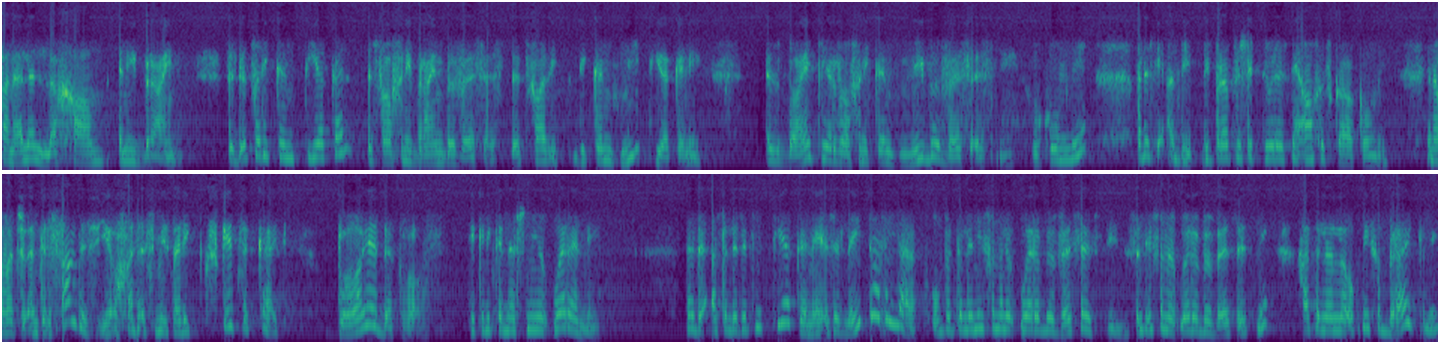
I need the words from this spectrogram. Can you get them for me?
van hulle liggaam in die brein. So dit wat die kind teken is waarvan die brein bewus is. Dit wat die, die kind nie teken nie is baie keer waarvan die kind nie bewus is nie. Hoekom nie? Want as die die, die proprioseptore is nie aangeskakel nie. En nou wat so interessant is, Johannes, mens na die sketse kyk, baie dikwels teken die kinders nie ore nie. Nou as hulle dit nie teken nie, is dit letterlik omdat hulle nie van hulle ore bewus is nie. As hulle nie van hulle ore bewus is nie, gaan hulle hulle ook nie gebruik nie.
